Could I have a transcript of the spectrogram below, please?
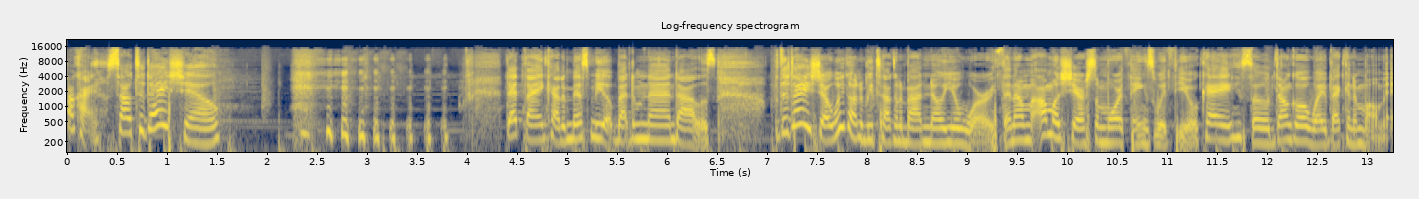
Okay, so today's show that thing kind of messed me up about them nine dollars. But today's show, we're going to be talking about know your worth, and I'm, I'm going to share some more things with you. Okay, so don't go away. Back in a moment.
